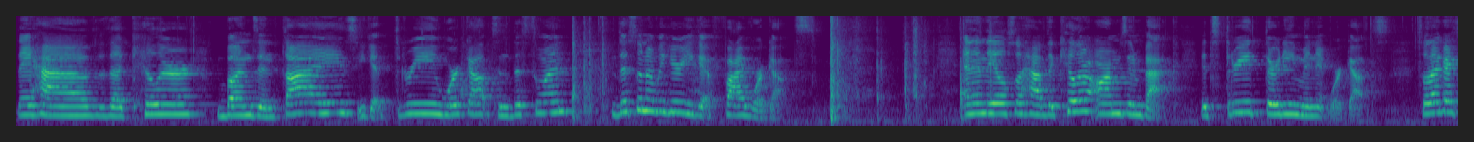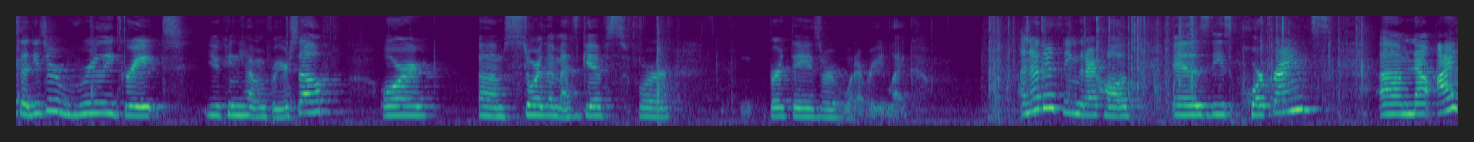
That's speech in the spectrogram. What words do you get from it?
They have the killer buns and thighs. You get three workouts in this one. This one over here, you get five workouts. And then they also have the killer arms and back. It's three 30 minute workouts. So like I said, these are really great. You can have them for yourself or um, store them as gifts for birthdays or whatever you'd like. Another thing that I hauled is these pork rinds. Um, now I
